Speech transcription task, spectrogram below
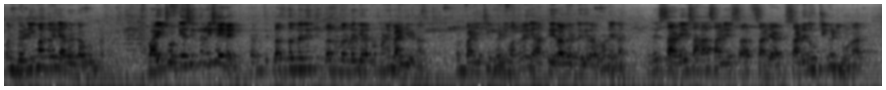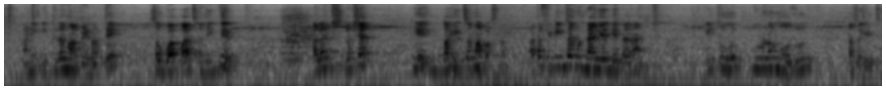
पण घडी मात्र या दंडावरून टाकणार. बाई छोटी असेल तर विषय नाही कारण तिथलाच दंड नाही तिथलाच दंडगेराप्रमाणे बाई येणार. पण बाईची घडी मात्र या तेरा दंडगेरावरून येणार. म्हणजे साडेसहा साडेसात साडेआठ साडेनऊची घडी होणार. आणि इकडं माप येणार ते सव्वा पाच अधिक दीड. आलं लक्षात? हे बाहीचं माप असणार. आता फिटिंगचा मुंडा घेर घेताना इथून पूर्ण मोजून असं घ्यायचं.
